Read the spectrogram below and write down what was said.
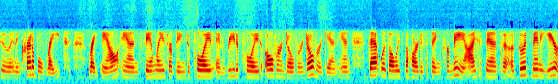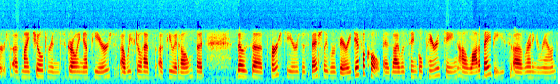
to an incredible rate right now, and families are being deployed and redeployed over and over and over again. And that was always the hardest thing for me. I spent a, good many years of my children's growing up years. Uh, we still have a few at home, but those uh, first years, especially, were very difficult as I was single parenting a lot of babies uh, running around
